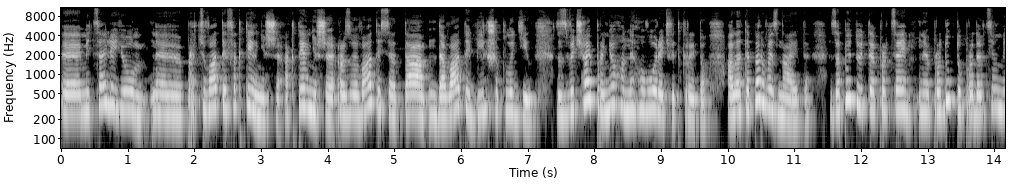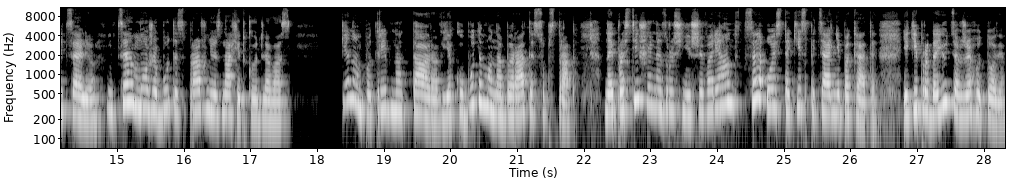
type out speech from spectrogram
е, міцелію е, працювати ефективніше, активніше розвиватися та давати більше плодів. Зазвичай про нього не говорять відкрито, але тепер ви знаєте. Запитуйте про цей е, продукт у продавців міцелію. Це може бути справжньою знахідкою для вас. Ще нам потрібна тара, в яку будемо набирати субстрат. Найпростіший і найзручніший варіант це ось такі спеціальні пакети, які продаються вже готові.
